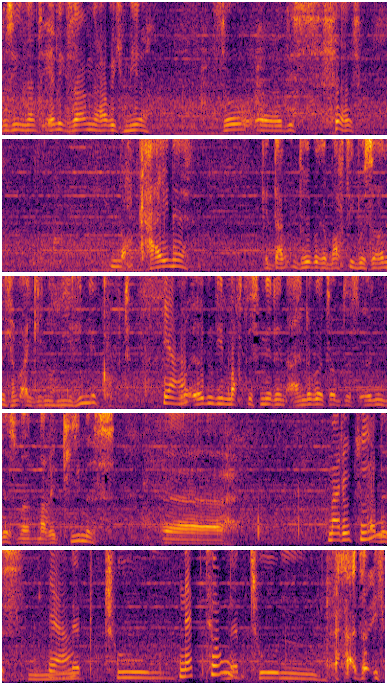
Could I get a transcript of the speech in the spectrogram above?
Muss ich Ihnen ganz ehrlich sagen, habe ich mir so äh, dies, noch keine Gedanken darüber gemacht. Ich muss sagen, ich habe eigentlich noch nie hingeguckt. Ja. Aber irgendwie macht es mir den Eindruck, als ob das irgendwas Maritimes äh, Maritim, kann es Ja. Neptun, Neptun. Neptun. Also ich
